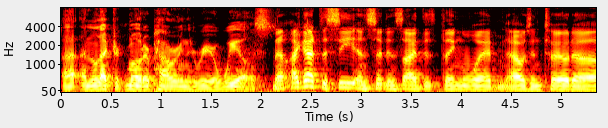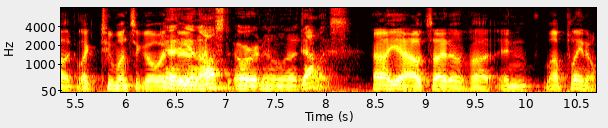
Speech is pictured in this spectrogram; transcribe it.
uh, an electric motor powering the rear wheels. Now I got to see and sit inside this thing when I was in Toyota like two months ago. At Yeah, their- in Austin or no uh, Dallas, Uh, yeah, outside of uh, in uh, Plano.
